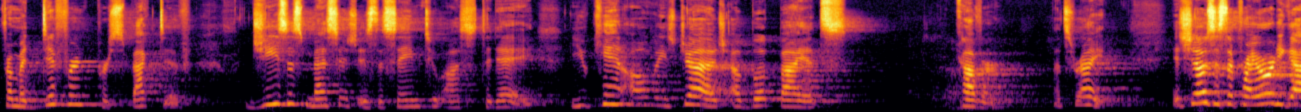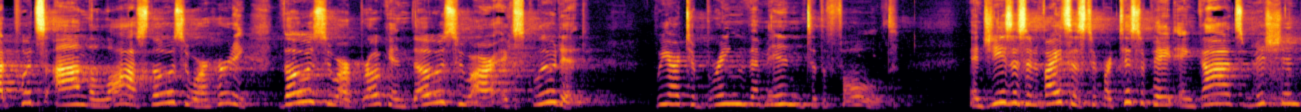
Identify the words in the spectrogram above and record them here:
from a different perspective, Jesus' message is the same to us today. You can't always judge a book by its cover. That's right. It shows us the priority God puts on the lost, those who are hurting, those who are broken, those who are excluded. We are to bring them into the fold. And Jesus invites us to participate in God's mission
